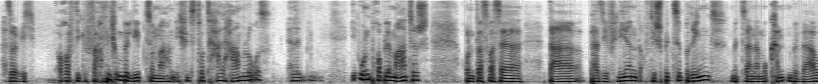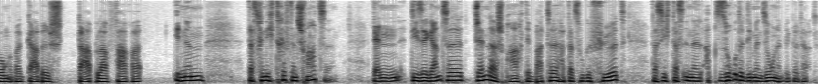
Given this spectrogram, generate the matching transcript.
Also ich auch auf die Gefahr, mich unbeliebt zu machen. Ich finde es total harmlos, also unproblematisch. Und das, was er da persiflierend auf die Spitze bringt mit seiner mokanten Bewerbung über GabelstaplerfahrerInnen, das finde ich trifft ins Schwarze. Denn diese ganze Gendersprachdebatte hat dazu geführt, dass sich das in eine absurde Dimension entwickelt hat.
